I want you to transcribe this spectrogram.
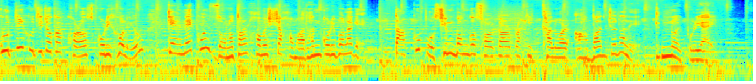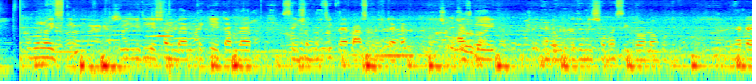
কোটি কোটি টকা খৰচ কৰি হ'লেও কেনেকৈ জনতাৰ সমস্যা সমাধান কৰিব লাগে তাকো পশ্চিমবঙ্গ চৰকাৰৰ পৰা শিক্ষা লোৱাৰ আহ্বান জনালে নৈপৰীয়াই। পুরনো স্কিম ইরিগেশন ব্যাংক থেকে এটা আমরা সেংশন করেছি, প্রায় পাঁচ কোটি টাকা। আজকে এখানে উদ্বোধনী সভা সিদ্ধলঙ্কুটিতে এখানে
